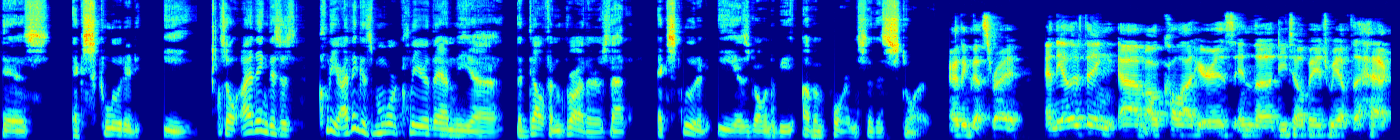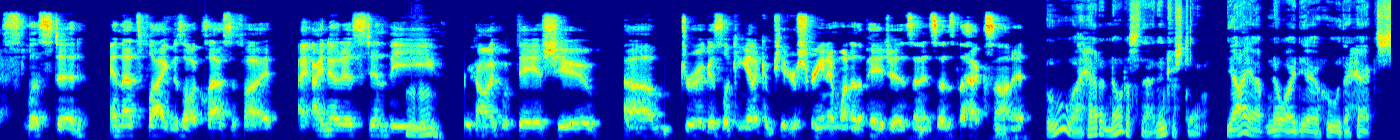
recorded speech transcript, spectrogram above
this excluded E. So I think this is clear. I think it's more clear than the uh, the Delphan brothers that excluded E is going to be of importance to this story. I think that's right. And the other thing um, I'll call out here is in the detail page we have the hex listed, and that's flagged as all classified. I, I noticed in the Mhm. free comic book day issue, um, is looking at a computer screen in one of the pages, and it says the hex on it. Ooh, I hadn't noticed that. Interesting. Yeah, I have no idea who the Hex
